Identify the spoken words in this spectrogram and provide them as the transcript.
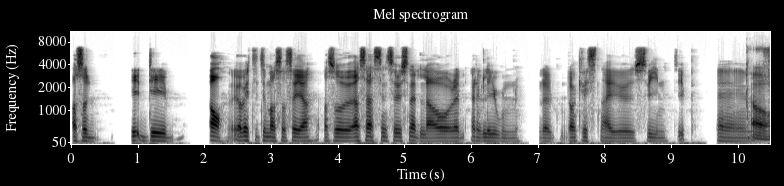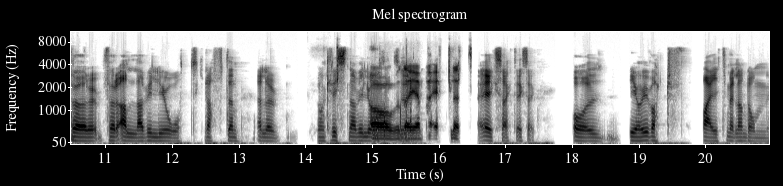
Alltså det, det Ja, jag vet inte hur man ska säga. Alltså Assassins är ju snälla och re- religion Eller de kristna är ju svin typ. Eh, Ja. för, för alla vill ju åt kraften Eller de kristna vill ju Ja, åt och det där jävla äpplet. Exakt, exakt. Och det har ju varit fight mellan dem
